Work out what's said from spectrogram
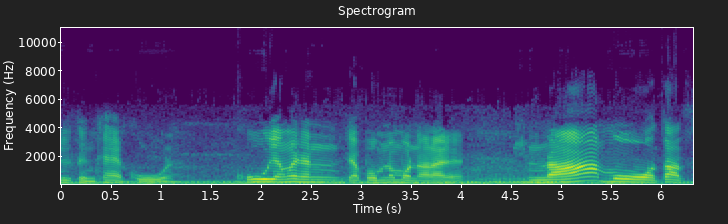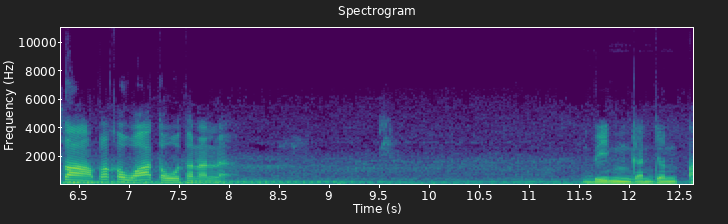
นึกถึงแค่ครูนะครูยังไม่ทันจะพรมน้ำมนต์อะไรเลย นะโมตัสสะพระควะโตเท่านั้นแหละ ดิ้นกันจนไต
